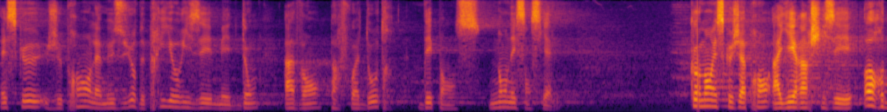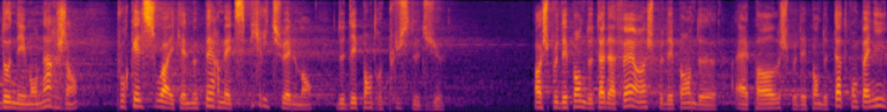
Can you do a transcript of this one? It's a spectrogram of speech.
est-ce que je prends la mesure de prioriser mes dons avant parfois d'autres dépenses non essentielles? Comment est-ce que j'apprends à hiérarchiser, ordonner mon argent pour qu'elle soit et qu'elle me permette spirituellement de dépendre plus de Dieu ah, Je peux dépendre de tas d'affaires, hein, je peux dépendre d'Apple, je peux dépendre de tas de compagnies,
